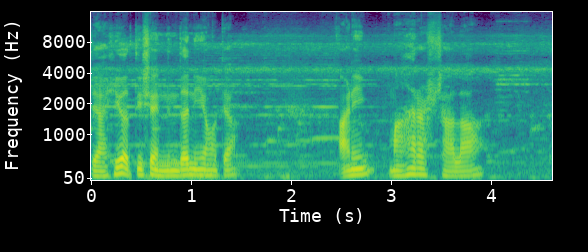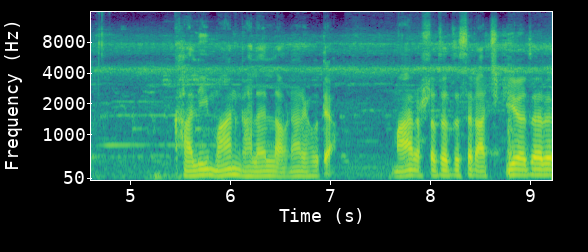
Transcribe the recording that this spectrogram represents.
त्याही अतिशय निंदनीय होत्या आणि महाराष्ट्राला खाली मान घालायला लावणाऱ्या होत्या. महाराष्ट्राचं जसं राजकीय जर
